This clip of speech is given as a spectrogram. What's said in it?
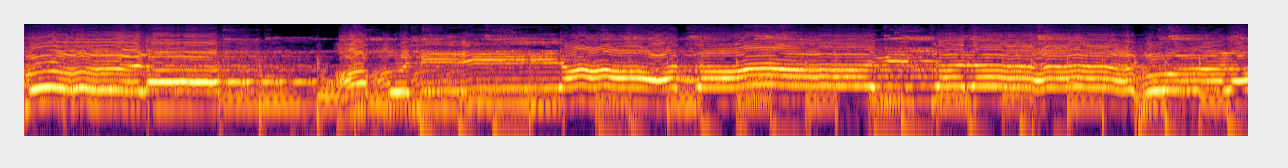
भोळा. आपुली विसर भोळा.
